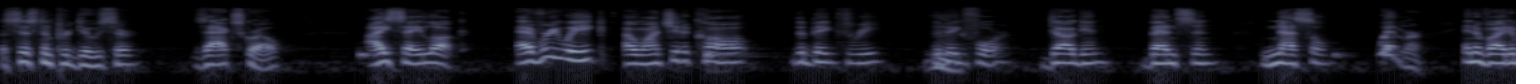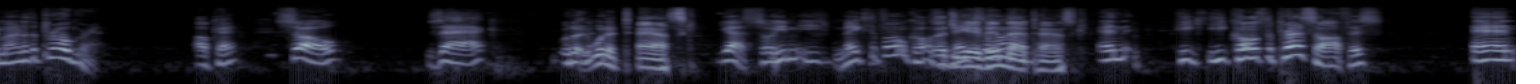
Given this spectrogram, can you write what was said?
assistant producer Zach Scrow. I say, look, every week I want you to call the big three, the big four: Duggan, Benson, Nessel, Whitmer, and invite him onto the program. Okay, so Zach. What a, what a task. Yes, so he, he makes the phone calls. Glad you gave him that task. and he he calls the press office and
